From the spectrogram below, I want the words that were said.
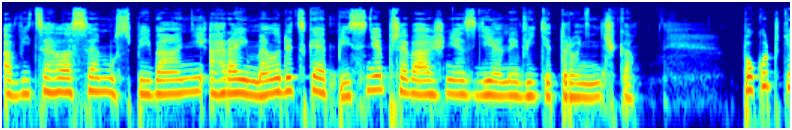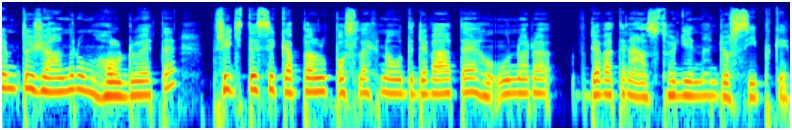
a vícehlasému zpívání a hrají melodické písně převážně z dílny Vítě Troníčka. Pokud těmto žánrům holdujete, přijďte si kapelu poslechnout 9. února v 19 hodin do Sípky.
